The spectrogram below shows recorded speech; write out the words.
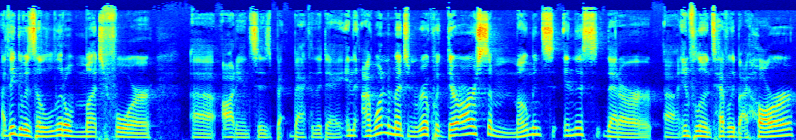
I think it was a little much for uh, audiences b- back in the day. And I wanted to mention real quick, there are some moments in this that are uh, influenced heavily by horror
